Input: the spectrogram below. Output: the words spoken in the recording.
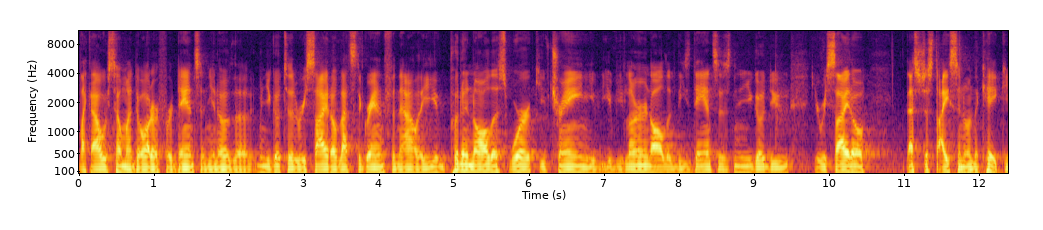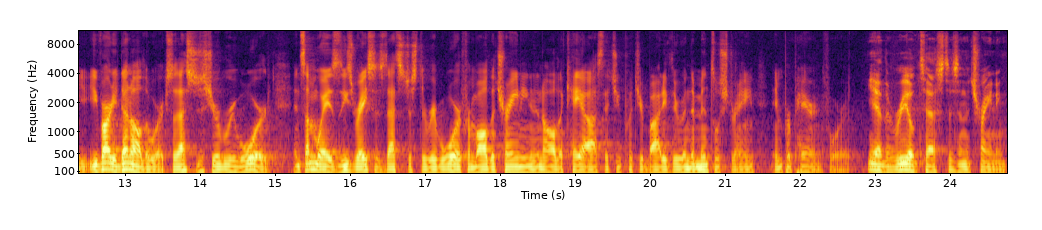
like I always tell my daughter for dancing, you know, the when you go to the recital, that's the grand finale. You've put in all this work, you've trained, you've, you've you learned all of these dances, and then you go do your recital. That's just icing on the cake. You, you've already done all the work, so that's just your reward. In some ways, these races, that's just the reward from all the training and all the chaos that you put your body through and the mental strain in preparing for it. Yeah, the real test is in the training.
